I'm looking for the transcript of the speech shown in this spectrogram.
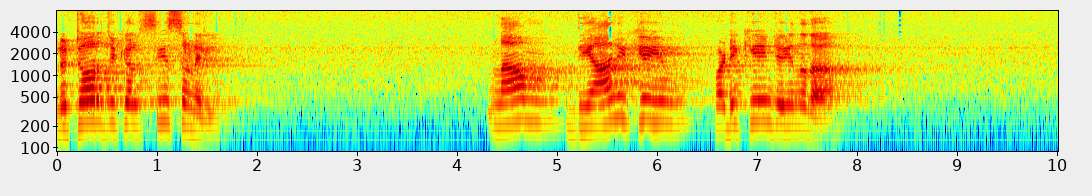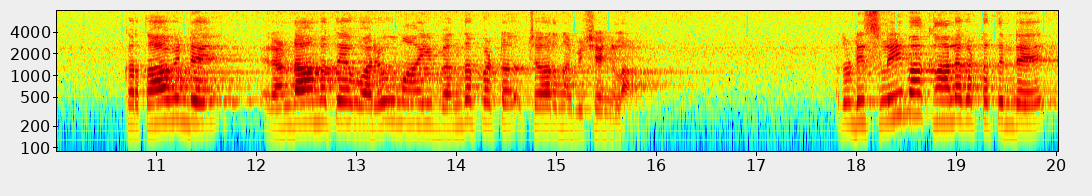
ലിറ്റോർജിക്കൽ സീസണിൽ നാം ധ്യാനിക്കുകയും പഠിക്കുകയും ചെയ്യുന്നത് കർത്താവിന്റെ രണ്ടാമത്തെ വരവുമായി ബന്ധപ്പെട്ട് ചേർന്ന വിഷയങ്ങളാണ്. അതുകൊണ്ട് ഈ സ്ലീബ കാലഘട്ടത്തിന്റെ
